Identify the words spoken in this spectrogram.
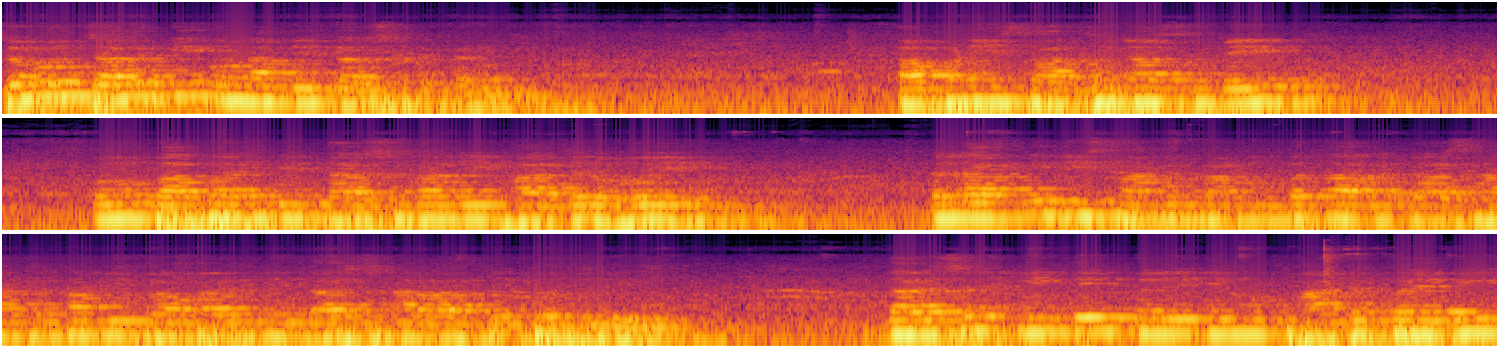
ਚਲੋ ਚੱਲ ਕੇ ਉਹਨਾਂ ਦੇ ਦਰਸ਼ਨ ਕਰੀਏ। ਆਪਣੇ ਸਾਥੀਆਂ ਸਮੇਤ ਉਹ ਬਾਬਾ ਜੀ ਦੇ ਦਰਸ਼ਨਾਂ ਲਈ ਹਾਜ਼ਰ ਹੋਏ। ਇਲਾਕੇ ਦੀ ਸੰਗਤਾਂ ਨੂੰ ਪਤਾ ਲੱਗਾ, ਸੰਗਤਾਂ ਵੀ ਬਾਬਾ ਜੀ ਦੇ ਦਰਸ਼ਨਾਂ ਵਾਸਤੇ ਪੁੱਜ ਗਈ ਦਰਸ਼ਨ ਕੀਤੇ ਕਲੇਜੇ ਨੂੰ ਠੰਡ ਪੈ ਗਈ।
